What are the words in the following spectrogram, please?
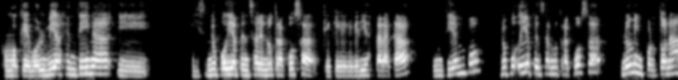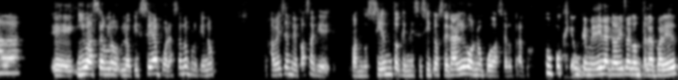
como que volví a Argentina y, no podía pensar en otra cosa que, quería estar acá un tiempo, no podía pensar en otra cosa, no me importó nada, eh, iba a hacer lo, que sea por hacerlo, porque no, a veces me pasa que cuando siento que necesito hacer algo, no puedo hacer otra cosa, aunque me dé la cabeza contra la pared.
